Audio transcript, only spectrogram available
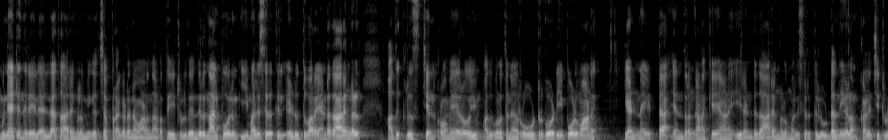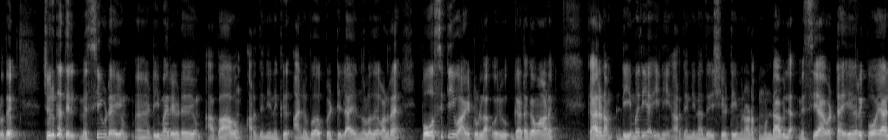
മുന്നേറ്റ നിരയിലെ എല്ലാ താരങ്ങളും മികച്ച പ്രകടനമാണ് നടത്തിയിട്ടുള്ളത്. എന്നിരുന്നാൽ പോലും ഈ മത്സരത്തിൽ എടുത്തു പറയേണ്ട താരങ്ങൾ അത് ക്രിസ്ത്യൻ റൊമേറോയും അതുപോലെ തന്നെ റോഡ്രിഗോ ഡീപ്പോളുമാണ് എണ്ണയിട്ട യന്ത്രം കണക്കെയാണ് ഈ രണ്ട് താരങ്ങളും മത്സരത്തിൽ ഉടനീളം കളിച്ചിട്ടുള്ളത്. ചുരുക്കത്തിൽ മെസ്സിയുടെയും ഡിമരയുടെയും അഭാവം അർജന്റീനയ്ക്ക് അനുഭവപ്പെട്ടില്ല എന്നുള്ളത് വളരെ പോസിറ്റീവായിട്ടുള്ള ഒരു ഘടകമാണ്. കാരണം ഡിമരിയ ഇനി അർജന്റീന ദേശീയ ടീമിനോടൊപ്പം ഉണ്ടാവില്ല. മെസ്സി ആവട്ടെ ഏറിപ്പോയാൽ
